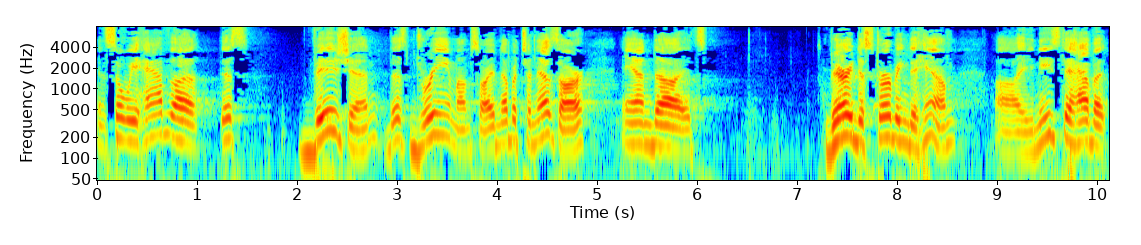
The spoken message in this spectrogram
And so we have the, this vision, this dream, I'm sorry, Nebuchadnezzar, and uh, it's very disturbing to him. Uh, he needs to have it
